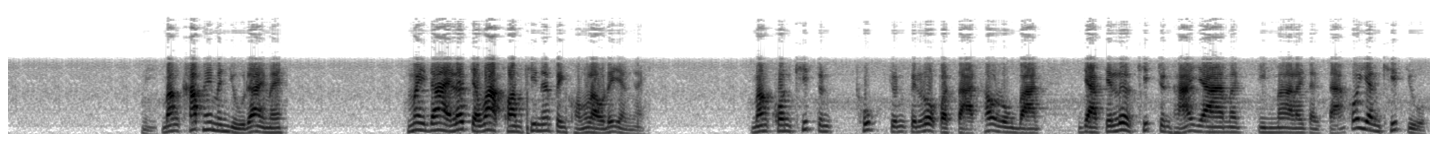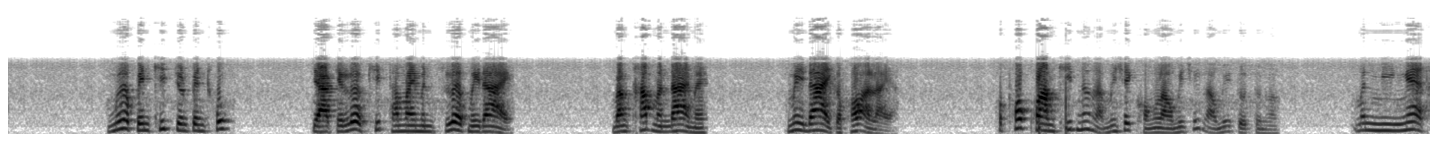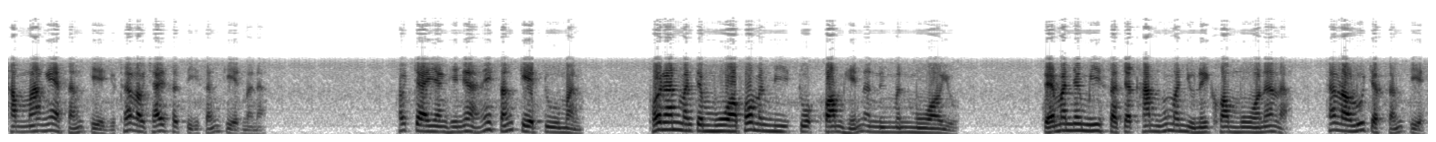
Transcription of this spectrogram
นี่ บังคับให้มันอยู่ได้ไหม ไม่ได้แล้วจะว่าความคิดนั้นเป็นของเราได้ยังไง บางคนคิดจนทุกข์จนเป็นโรคประสาทเข้าโรงพยาบาลอยากจะเลิกคิดจนหายามากินมาอะไรต่างๆ ก็ยังคิดอยู่ เมื่อเป็นคิดจนเป็นทุกข์อยากจะเลิกคิดทำไมมันเลิกไม่ได้ บังคับมันได้ไหมไม่ได้ก็เพราะอะไรอะเพราะความคิดนั่นแหละไม่ใช่ของเราไม่ใช่เราไม่ตัวตนเรา มันมีแง่ธรรมะแง่สังเกตอยู่ถ้าเราใช้สติสังเกตมันนะ เข้าใจอย่างทีเนี้ยให้สังเกตดูมัน เพราะนั้นมันจะมัว เพราะมันมีตัวความเห็นอันนึงมันมัวอยู่ แต่มันยังมีสัจธรรมของมันอยู่ในความมัวนั่นแหละถ้าเรารู้จักสังเกต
